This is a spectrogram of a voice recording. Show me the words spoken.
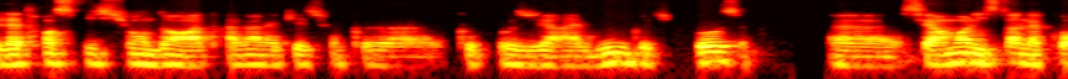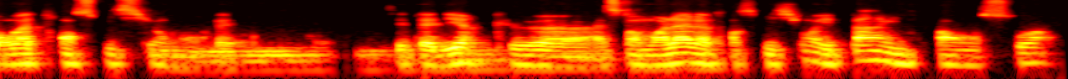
la transmission dans à travers la question que, que pose Géraldine, que tu poses, euh, c'est vraiment l'histoire de la courroie de transmission en fait. C'est-à-dire que à ce moment-là, la transmission est pas une fin en soi.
